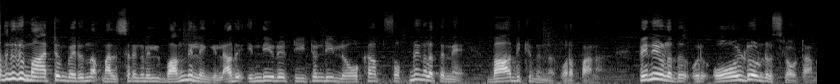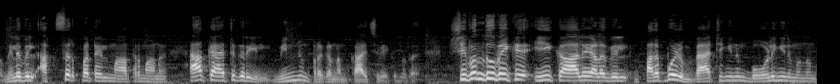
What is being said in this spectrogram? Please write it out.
അതിനൊരു മാറ്റം വരുന്ന മത്സരങ്ങളിൽ വന്നില്ലെങ്കിൽ അത് ഇന്ത്യയുടെ ടി ട്വന്റി ലോകകപ്പ് സ്വപ്നങ്ങളെ തന്നെ ബാധിക്കുമെന്ന് ഉറപ്പാണ്. പിന്നെയുള്ളത് ഒരു ഓൾറൗണ്ടർ സ്ലോട്ടാണ് നിലവിൽ അക്സർ പട്ടേൽ മാത്രമാണ് ആ കാറ്റഗറിയിൽ മിന്നും പ്രകടനം കാഴ്ചവെക്കുന്നത്. ശിവൻ ദുബൈക്ക് ഈ കാലയളവിൽ പലപ്പോഴും ബാറ്റിങ്ങിനും ബോളിങ്ങിനുമൊന്നും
